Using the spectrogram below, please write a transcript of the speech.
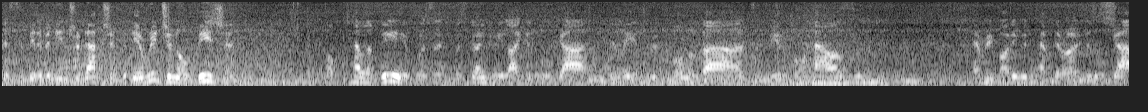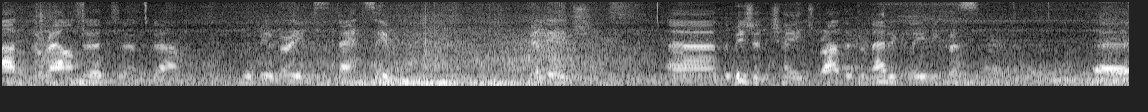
Just a bit of an introduction, but the original vision of Tel Aviv was it was going to be like a little garden village with boulevards and beautiful houses. And everybody would have their own little garden around it, and um, it would be a very expansive village. Uh, the vision changed rather dramatically because uh,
